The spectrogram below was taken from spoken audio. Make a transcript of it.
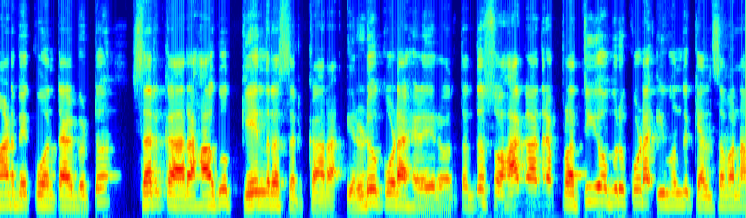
ಮಾಡಬೇಕು ಅಂತ ಹೇಳ್ಬಿಟ್ಟು ಸರ್ಕಾರ ಹಾಗೂ ಕೇಂದ್ರ ಸರ್ಕಾರ ಎರಡೂ ಕೂಡ ಹೇಳಿರುವಂತದ್ದು. ಸೊ ಹಾಗಾದ್ರೆ ಪ್ರತಿಯೊಬ್ಬರು ಕೂಡ ಈ ಒಂದು ಕೆಲಸವನ್ನ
